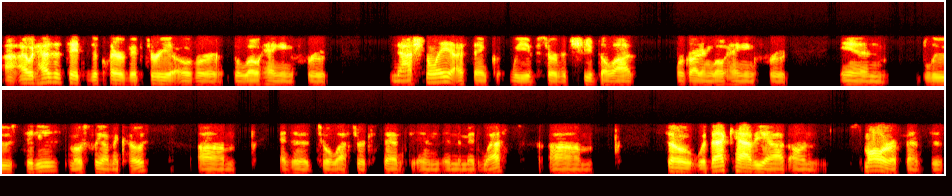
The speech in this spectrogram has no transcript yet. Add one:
I would hesitate to declare victory over the low hanging fruit nationally. I think we've sort of achieved a lot regarding low hanging fruit in blue cities, mostly on the coast um, and to, to, a lesser extent in, in the Midwest. Um, so, with that caveat on smaller offenses,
